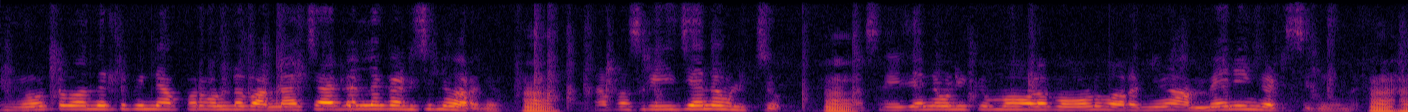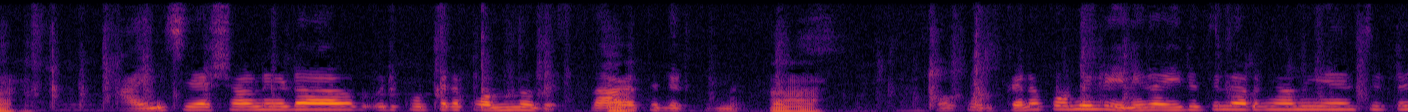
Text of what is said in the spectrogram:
ഇങ്ങോട്ട് വന്നിട്ട് പിന്നെ അപ്പുറം ഉണ്ട് വണ്ണാച്ചാലെല്ലാം കടിച്ചെന്ന് പറഞ്ഞു. അപ്പൊ ശ്രീജനെ വിളിച്ചു. ശ്രീജനെ വിളിക്കുമ്പോൾ അവളെ മോൾ പറഞ്ഞു അമ്മേനെയും കടിച്ചിരുന്നു അതിനുശേഷമാണ് ഇവിടെ ഒരു കുത്തനെ കൊന്നത് നാഗത്തിന്റെ അടുത്തുനിന്ന്. അപ്പൊ കുറുക്കനെ കൊന്നില്ല? ഇനി ധൈര്യത്തിൽ ഇറങ്ങാന്ന് വിചാരിച്ചിട്ട്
